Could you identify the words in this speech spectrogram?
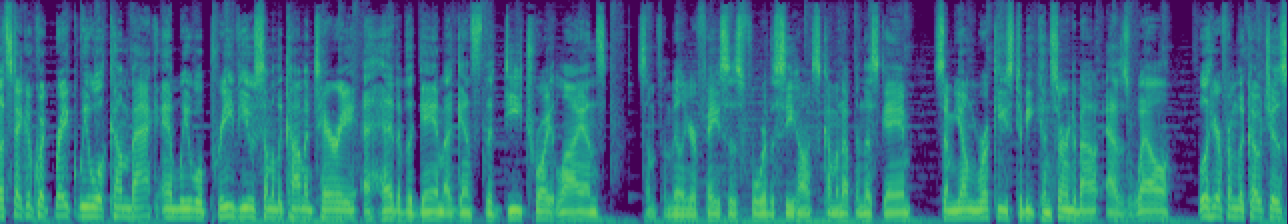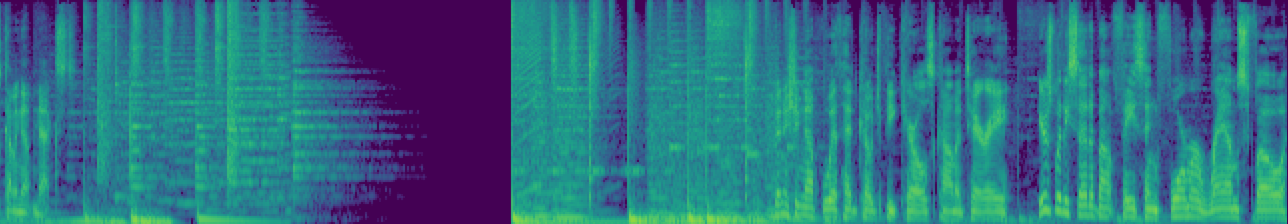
Let's take a quick break. We will come back and we will preview some of the commentary ahead of the game against the Detroit Lions. Some familiar faces for the Seahawks coming up in this game. Some young rookies to be concerned about as well. We'll hear from the coaches coming up next. Finishing up with head coach Pete Carroll's commentary, here's what he said about facing former Rams foe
